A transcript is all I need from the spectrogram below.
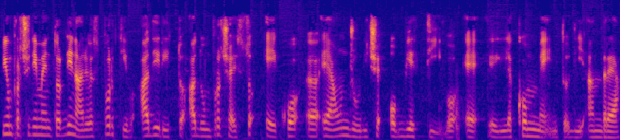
di un procedimento ordinario sportivo ha diritto ad un processo equo eh, e a un giudice obiettivo, è il commento di Andrea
